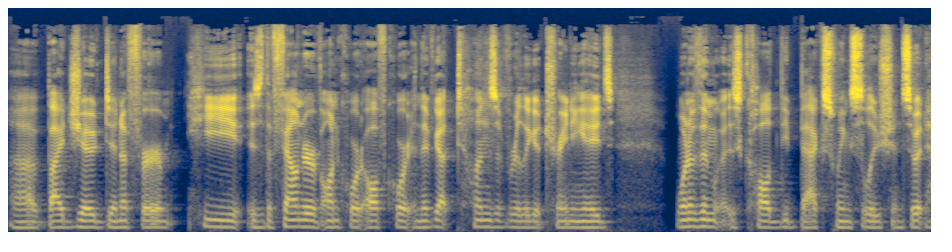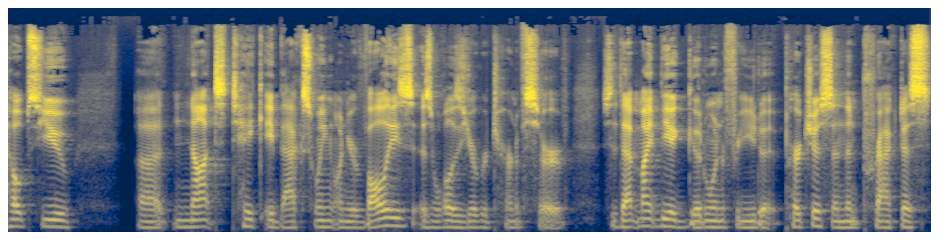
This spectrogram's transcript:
uh, by Joe Dinoffer. He is the founder of On Court, Off Court, and they've got tons of really good training aids. One of them is called the backswing solution. So it helps you uh, not take a backswing on your volleys as well as your return of serve. So that might be a good one for you to purchase and then practice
